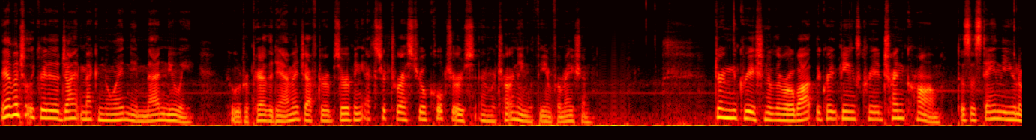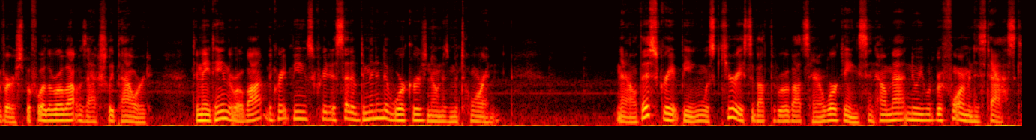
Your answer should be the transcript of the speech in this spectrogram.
they eventually created a giant mechanoid named Mata Nui, who would repair the damage after observing extraterrestrial cultures and returning with the information. During the creation of the robot, the Great Beings created Tren Krom to sustain the universe before the robot was actually powered. To maintain the robot, the Great Beings created a set of diminutive workers known as Matoran. Now, this Great Being was curious about the robot's inner workings and how Mata Nui he would perform in his task.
